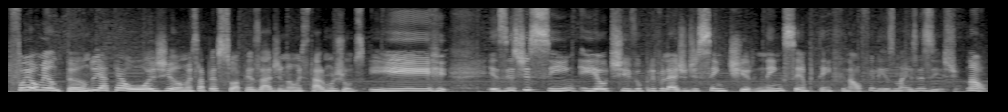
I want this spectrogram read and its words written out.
Foi aumentando e até hoje amo essa pessoa, apesar de não estarmos juntos. E existe sim, e eu tive o privilégio de sentir. Nem sempre tem final feliz, mas existe. Não,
